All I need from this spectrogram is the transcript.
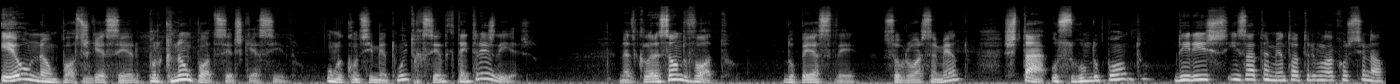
Eu não posso esquecer, porque não pode ser esquecido, um acontecimento muito recente que tem três dias. Na declaração de voto do PSD sobre o orçamento está o segundo ponto dirige-se exatamente ao Tribunal Constitucional.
